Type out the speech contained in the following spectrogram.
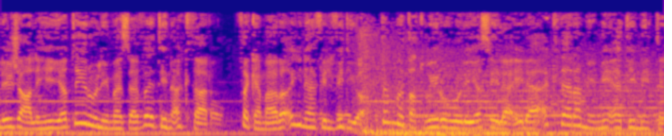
لجعله يطير لمسافات أكثر. فكما رأينا في الفيديو تم تطويره ليصل إلى أكثر من 100 متر.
